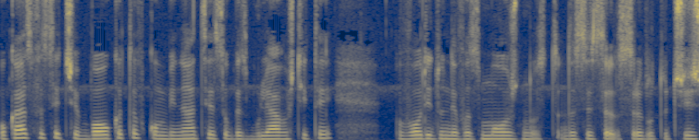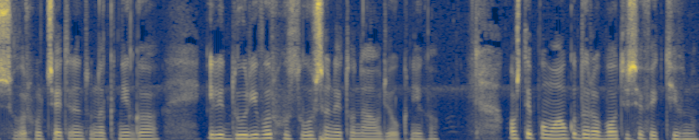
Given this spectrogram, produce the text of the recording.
Оказва се, че болката в комбинация с обезболяващите води до невъзможност да се съсредоточиш върху четенето на книга или дори върху слушането на аудиокнига. Още по-малко да работиш ефективно.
